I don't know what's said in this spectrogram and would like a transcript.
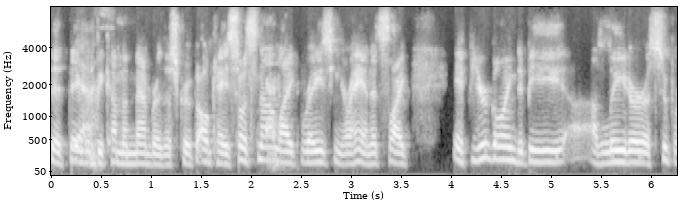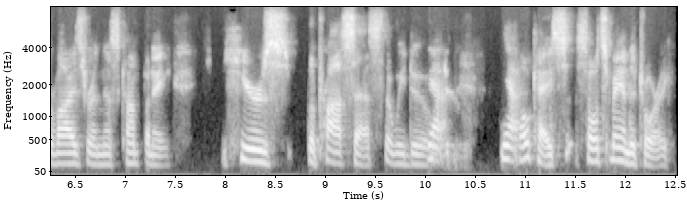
that they yes. would become a member of this group. Okay, so it's not yeah. like raising your hand. It's like if you're going to be a leader, a supervisor in this company, here's the process that we do. Yeah. Yeah. Okay, so, so it's mandatory.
